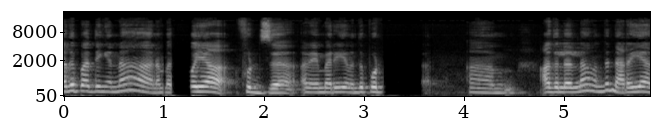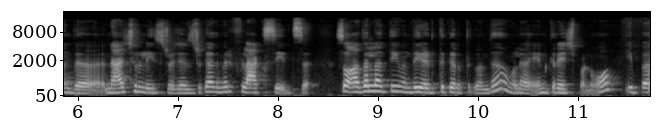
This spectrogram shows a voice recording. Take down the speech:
அது பார்த்திங்கன்னா நம்ம சோயா ஃபுட்ஸு அதே மாதிரி வந்து பொட் அதிலெல்லாம் அதுலெல்லாம் வந்து நிறைய அந்த நேச்சுரல் ஈஸ்ட்ரோஜன்ஸ் இருக்குது அதே மாதிரி ஃப்ளாக் சீட்ஸு ஸோ அதெல்லாத்தையும் வந்து எடுத்துக்கிறதுக்கு வந்து அவங்கள என்கரேஜ் பண்ணுவோம். இப்போ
